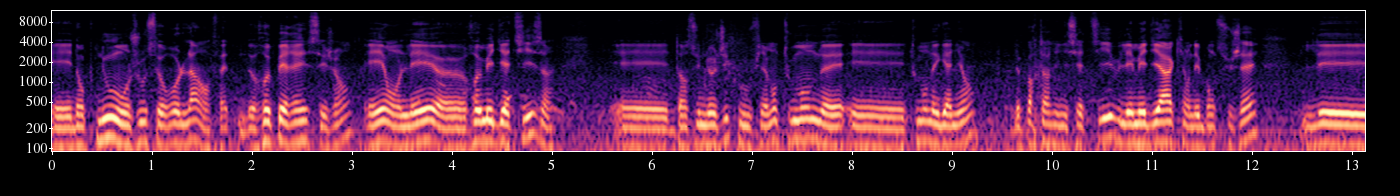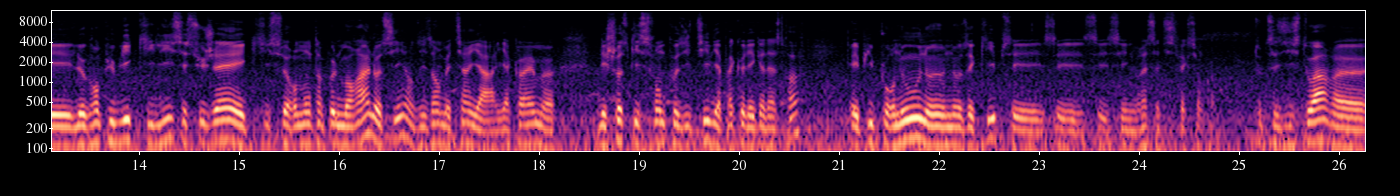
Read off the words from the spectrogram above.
Et donc nous, on joue ce rôle-là, en fait, de repérer ces gens et on les euh, remédiatise. Et dans une logique où finalement tout le monde est, tout le monde est gagnant, le porteur d'initiative, les médias qui ont des bons sujets, le grand public qui lit ces sujets et qui se remonte un peu le moral aussi en se disant mais tiens il y a, quand même des choses qui se font de positives, il n'y a pas que des catastrophes. Et puis pour nous, nos, équipes, c'est une vraie satisfaction. Toutes ces histoires, euh,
